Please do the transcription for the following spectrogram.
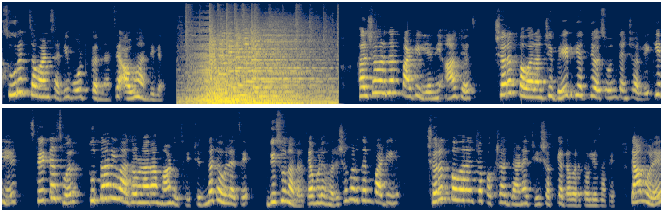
सूरज चव्हाणसाठी वोट करण्याचे आव्हान दिले. हर्षवर्धन पाटील यांनी आजच शरद पवारांची भेट घेतली असून त्यांच्या लेकीने स्टेटसवर तुतारी वाजवणारा माणूस हे चिन्ह ठेवल्याचे दिसून आलं. त्यामुळे हर्षवर्धन पाटील शरद पवारांच्या पक्षात जाण्याची शक्यता वर्तवली जाते. त्यामुळे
